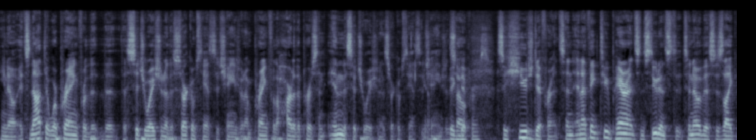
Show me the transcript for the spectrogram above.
you know it's not that we're praying for the, the the situation or the circumstance to change but i'm praying for the heart of the person in the situation and circumstance to change. And big so difference. it's a huge difference. And and i think too parents and students to, to know this is like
